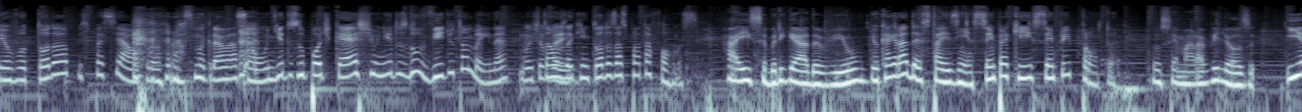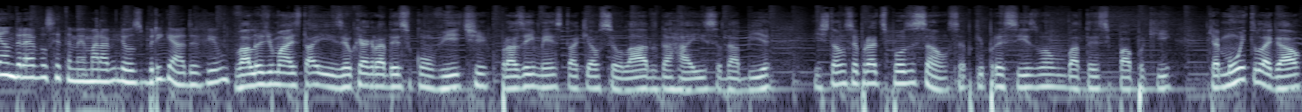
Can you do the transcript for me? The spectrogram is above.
Eu vou toda especial para a próxima gravação. Unidos do podcast e unidos do vídeo também, né? Muito Estamos bem. aqui em todas as plataformas. Raíssa, obrigada, viu? Eu que agradeço, Thaisinha. Sempre aqui, sempre pronta. Você é maravilhosa. E André, você também é maravilhoso. Obrigada, viu? Valeu demais, Thaís. Eu que agradeço o convite. Prazer imenso estar aqui ao seu lado, da Raíssa, da Bia. Estamos sempre à disposição. Sempre que preciso, vamos bater esse papo aqui, que é muito legal.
